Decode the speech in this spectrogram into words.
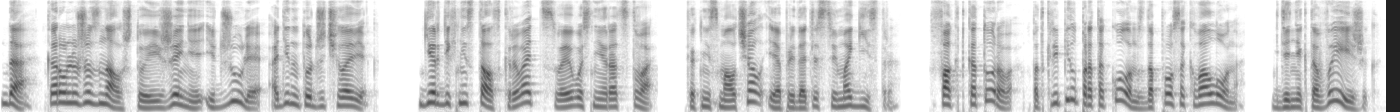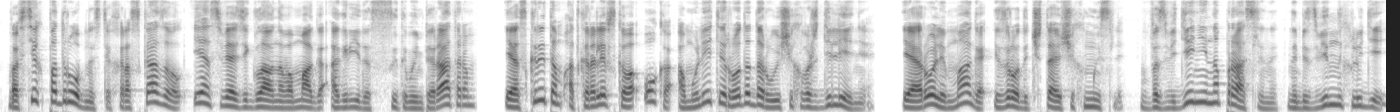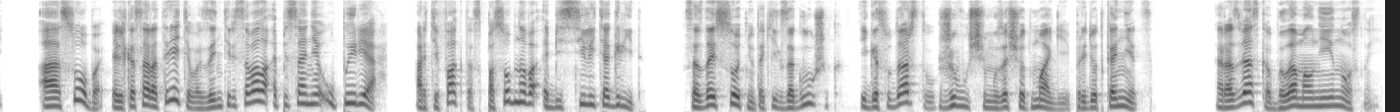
Да, король уже знал, что и Женя, и Джулия один и тот же человек. Гердих не стал скрывать своего с ней родства, как не смолчал и о предательстве магистра, факт которого подкрепил протоколом с допроса Квалона, где некто Вейжик во всех подробностях рассказывал и о связи главного мага Агрида с сытым императором, и о скрытом от королевского ока амулете рода дарующих вожделение, и о роли мага из рода читающих мысли в возведении напраслины на безвинных людей. А особо Элькасара III заинтересовало описание упыря, артефакта, способного обессилить агрид. Создай сотню таких заглушек, и государству, живущему за счет магии, придет конец. Развязка была молниеносной.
